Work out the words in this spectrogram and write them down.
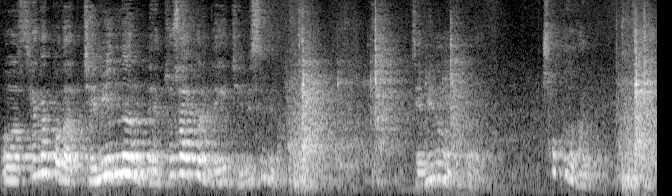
어, 생각보다 재밌는 네, 투사이클은 되게 재밌습니다. 재밌는 오토바이. 초크도 가지고.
